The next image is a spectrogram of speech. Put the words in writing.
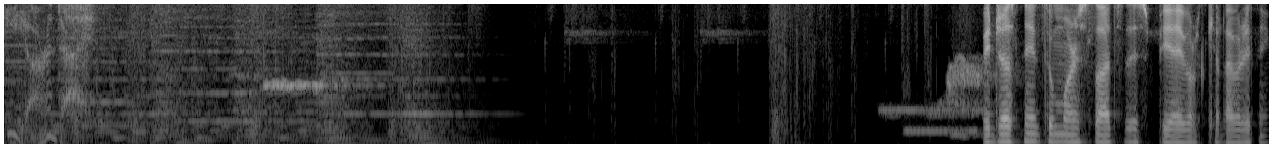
Sneaky, aren't I? We just need two more slots. This PA will kill everything.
